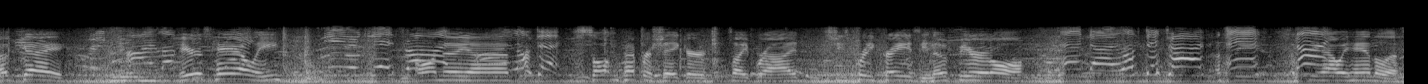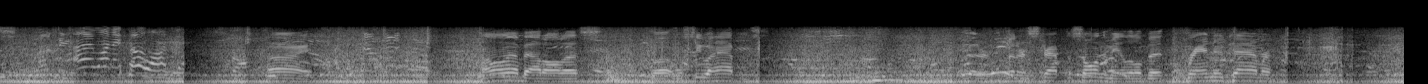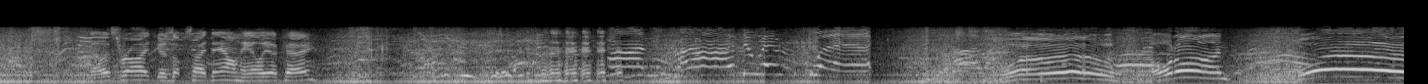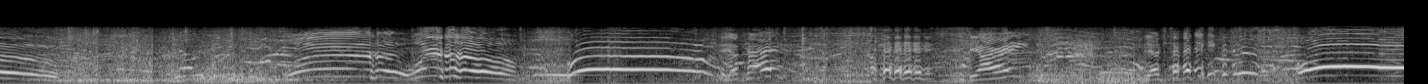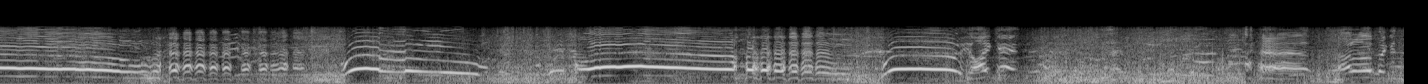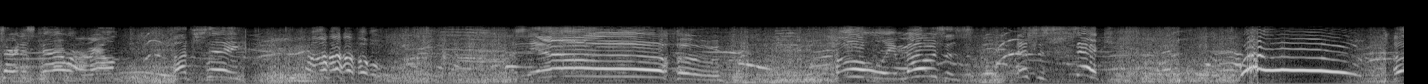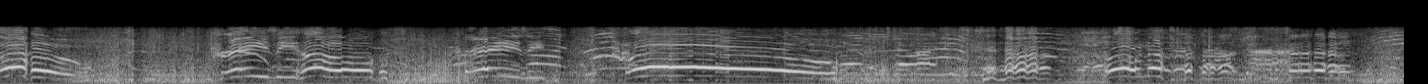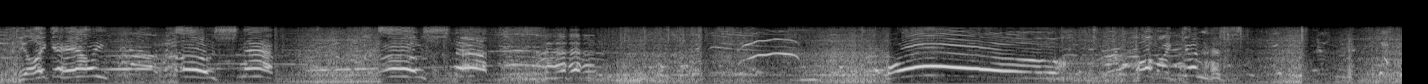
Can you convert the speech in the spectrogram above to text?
Okay, here's Haley on the uh, salt and pepper shaker type ride. She's pretty crazy, no fear at all. And I love this ride. Let's see, how we handle this. I want to go on. Alright. I don't know about all this, but we'll see what happens. Better, better strap this on to me a little bit. Brand new camera. Now this ride goes upside down, Haley, okay? Whoa! Hold on! Whoa! Whoa! Whoa! Woo! You okay? you alright? You okay? Whoa! Woo! Woo! You like it? I don't know if I can turn this camera around. Let's see. Oh! Yo! Holy Moses! This is sick! Woo! Oh! Crazy ho! Oh no! You like it, Haley? Oh, snap! Oh, snap! Whoa! Oh, my goodness!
